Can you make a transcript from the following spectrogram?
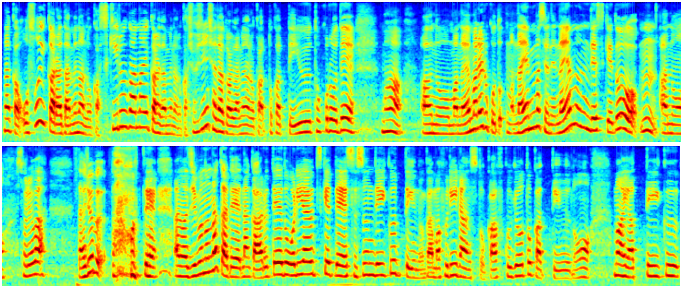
なんか遅いからダメなのかスキルがないからダメなのか初心者だからダメなのかとかっていうところでまああの、まあ、悩まれること、まあ、悩みますよね悩むんですけど、うん、あのそれは大丈夫と思ってあの自分の中でなんかある程度折り合いをつけて進んでいくっていうのが、まあ、フリーランスとか副業とかっていうのを、まあ、やっていく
